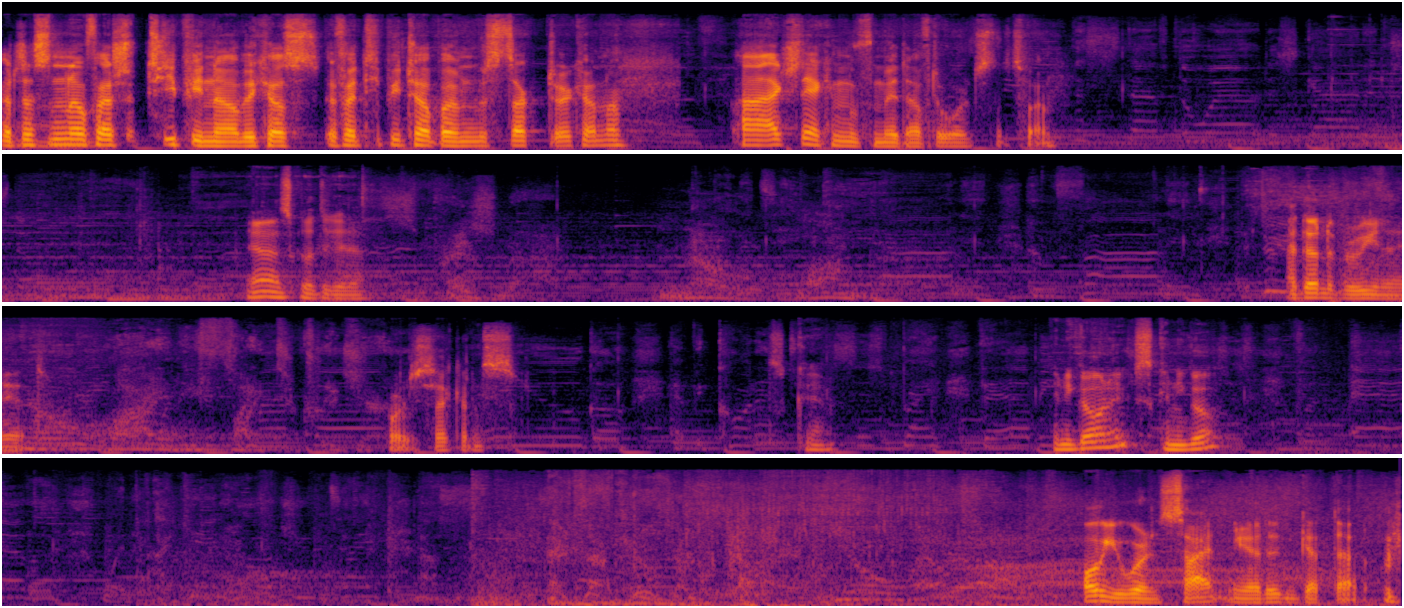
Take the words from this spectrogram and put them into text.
I just don't know if I should TP now, because if I TP top, I'm stuck there, kinda. Uh, actually, I can move mid afterwards, that's fine. Yeah, let's go together. I don't have arena yet. 40 seconds. It's okay. Can you go, Nyx? Can you go? Oh, you were inside me, I didn't get that. Can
